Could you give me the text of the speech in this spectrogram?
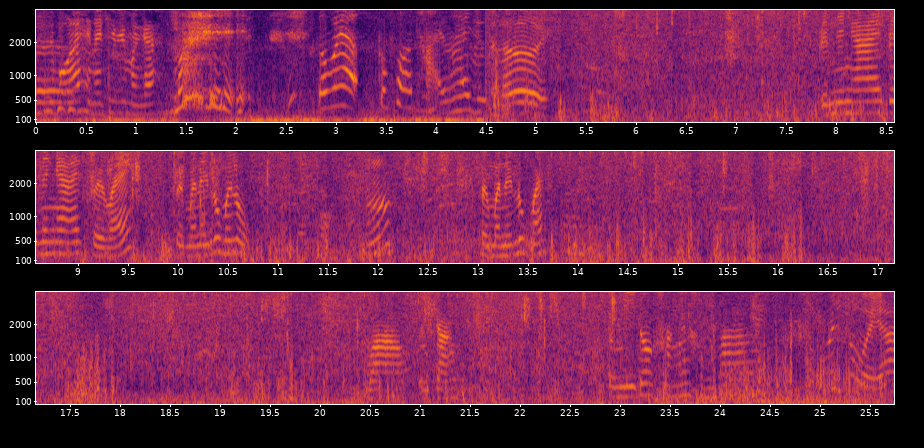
อเดี๋ยวบอกให้เห็นในทีวีเหมือนกัน ไม่ ก็แม่ก็พ่อถ่ายมาให้ดูไปเลย เป็นยังไง เป็นยังไง สวยไหมสวยเหมือนในรูปไหมลูกหืมสวยเหมือนในรูปไหมว้าวสวยจัง ตรงนี้ก็ครั้งแรกของเราไม่สวยอะ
